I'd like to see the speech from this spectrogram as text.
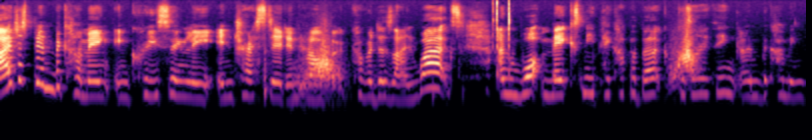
I've just been becoming increasingly interested in how book cover design works and what makes me pick up a book because I think I'm becoming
